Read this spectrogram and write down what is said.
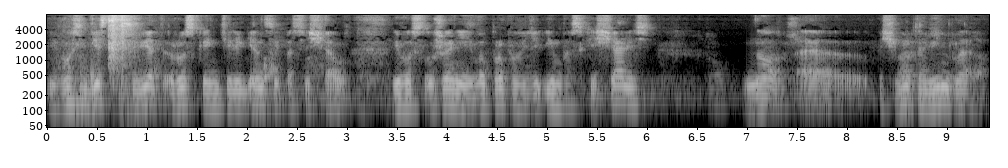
его, весь цвет русской интеллигенции посещал его служение, его проповеди им восхищались, но э, почему-то Лингла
